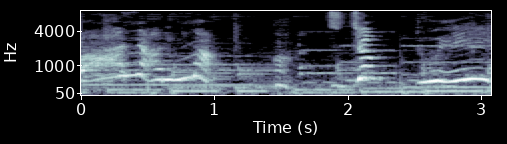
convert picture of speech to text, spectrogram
Banyak hari ni nak. Ha, sejam duit.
